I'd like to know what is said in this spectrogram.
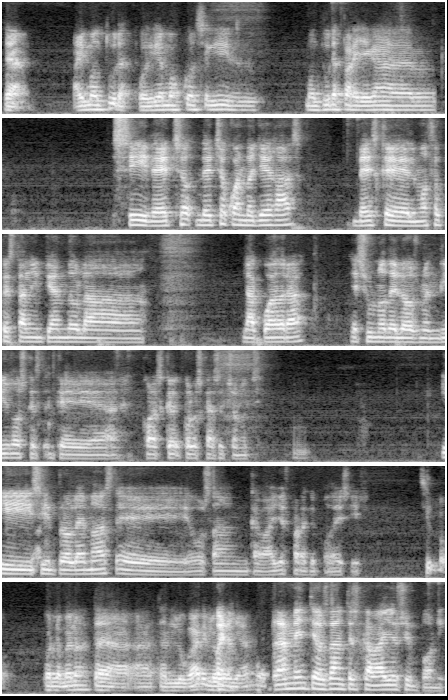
sea, hay monturas, podríamos conseguir monturas para llegar. Sí, de hecho, de hecho cuando llegas, ves que el mozo que está limpiando la, la cuadra es uno de los mendigos que, que- con, los que, con los que has hecho noche. Y sin problemas eh, os dan caballos para que podáis ir. Sí, po- por lo menos hasta, hasta el lugar y luego Bueno. ya, pues, Realmente os dan tres caballos y un pony.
